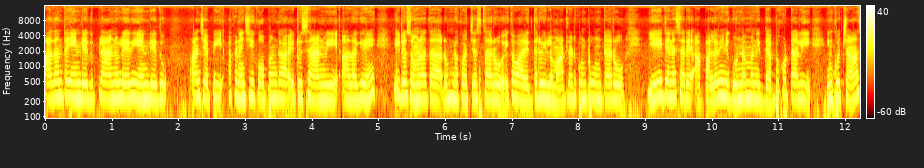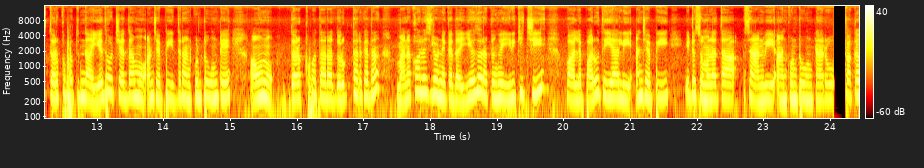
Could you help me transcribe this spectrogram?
అదంతా ఏం లేదు ప్లాను లేదు ఏం లేదు అని చెప్పి అక్కడి నుంచి కోపంగా ఇటు శాన్వి అలాగే ఇటు సుమలత రూమ్లోకి వచ్చేస్తారు. ఇక వాళ్ళిద్దరూ ఇలా మాట్లాడుకుంటూ ఉంటారు. ఏదైనా సరే ఆ పల్లవిని గుండమ్మని దెబ్బ కొట్టాలి. ఇంకో ఛాన్స్ దొరకపోతుందా ఏదో చేద్దాము అని చెప్పి ఇద్దరు అనుకుంటూ ఉంటే అవును దొరకపోతారా దొరుకుతారు కదా. మన కాలేజీలోనే కదా ఏదో రకంగా ఇరికిచ్చి వాళ్ళ పరువు తీయాలి అని చెప్పి ఇటు సుమలత శాన్వి అనుకుంటూ ఉంటారు. పక్క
